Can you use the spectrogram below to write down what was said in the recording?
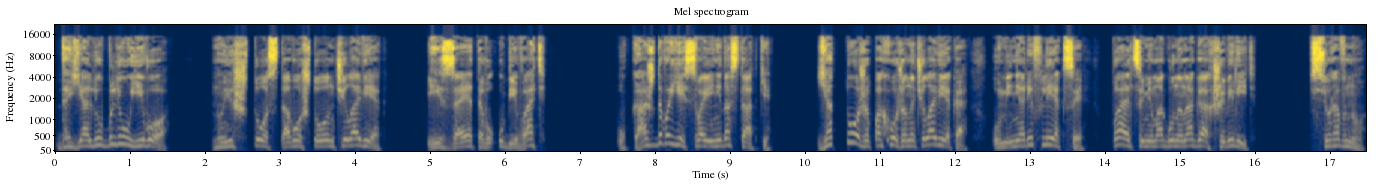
Да я люблю его! Ну и что с того, что он человек? И из-за этого убивать? У каждого есть свои недостатки. Я тоже похожа на человека. У меня рефлексы. Пальцами могу на ногах шевелить. Все равно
